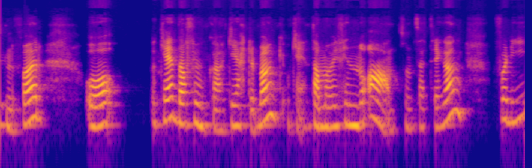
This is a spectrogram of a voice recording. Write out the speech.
utenfor. Og ok, da funka ikke hjertebank. Ok, da må vi finne noe annet som setter i gang. Fordi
